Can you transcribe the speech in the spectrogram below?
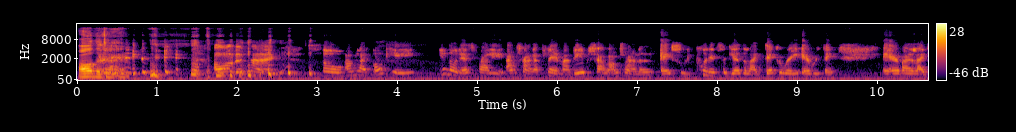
all the time All the time. So I'm like, okay, you know, that's probably, I'm trying to plan my baby shower. I'm trying to actually put it together, like decorate everything. And everybody like,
